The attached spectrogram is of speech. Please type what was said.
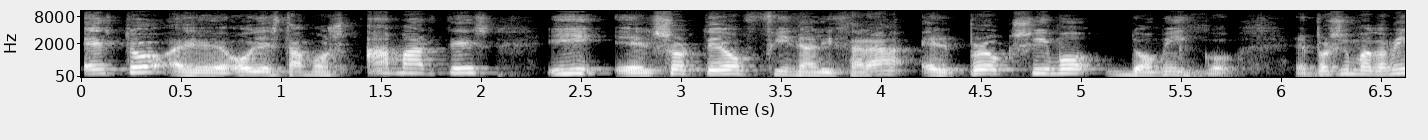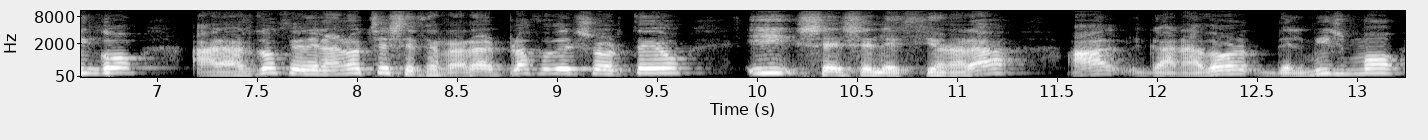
esto, eh, hoy estamos a martes y el sorteo finalizará el próximo domingo. El próximo domingo a las 12 de la noche se cerrará el plazo del sorteo y se seleccionará al ganador del mismo,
